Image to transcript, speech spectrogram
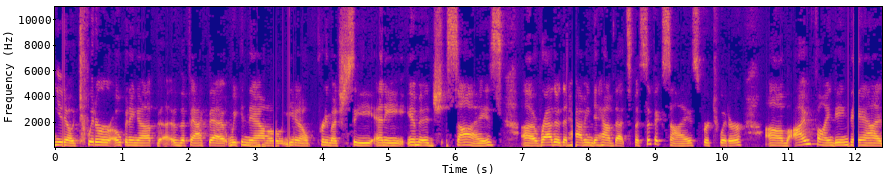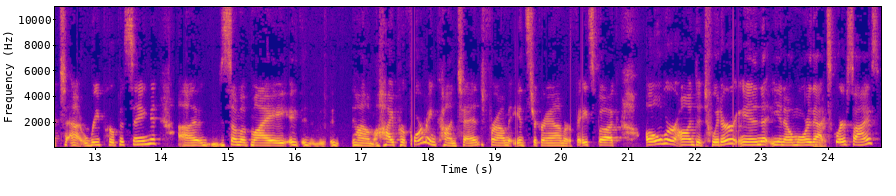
you know, Twitter opening up uh, the fact that we can now, you know, pretty much see any image size uh, rather than having to have that specific size for Twitter. Um, I'm finding that uh, repurposing uh, some of my uh, um, high performing content from Instagram or Facebook over onto Twitter in, you know, more that right. square size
